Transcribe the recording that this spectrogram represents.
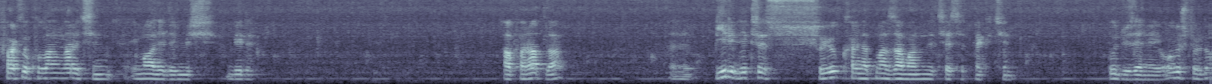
farklı kullanımlar için imal edilmiş bir aparatla 1 litre suyu kaynatma zamanını test etmek için bu düzeneyi oluşturdum.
